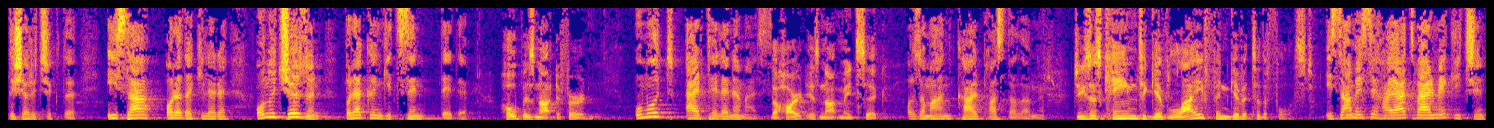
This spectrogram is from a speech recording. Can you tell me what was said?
dışarı çıktı. İsa oradakilere onu çözün bırakın gitsin dedi. Hope is not deferred. Umut ertelenemez. The heart is not made sick. O zaman kalp hastalanır. Jesus came to give life and give it to the fullest. İsa Mesih hayat vermek için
